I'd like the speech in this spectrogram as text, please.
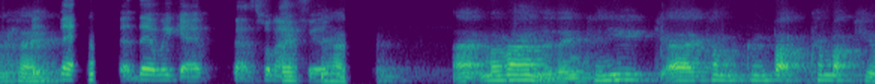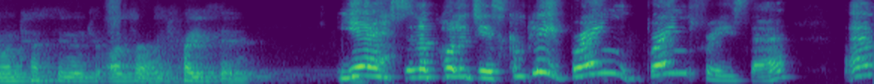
Okay. But there, but there we go. That's what I Thank you, feel. Uh, Miranda, then, can you uh, come, come back come back to you on testing and, oh, sorry, on tracing? Yes, and apologies, complete brain brain freeze there. Um,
